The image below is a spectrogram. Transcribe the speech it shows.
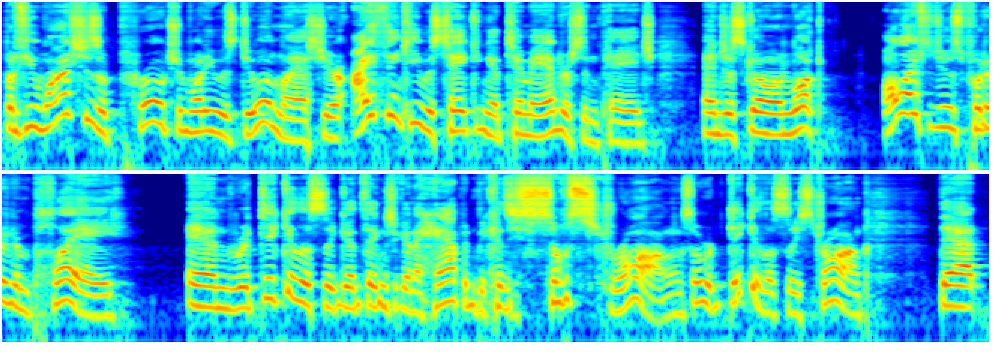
but if you watch his approach and what he was doing last year, I think he was taking a Tim Anderson page and just going, look, all I have to do is put it in play and ridiculously good things are going to happen because he's so strong, so ridiculously strong that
